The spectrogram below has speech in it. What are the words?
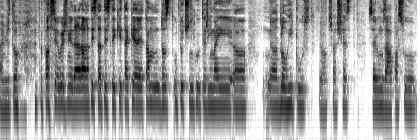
já vím, že to Pepa asi nebudeš mít ráda na ty statistiky, tak je tam dost útočníků, kteří mají uh, dlouhý půst, jo, třeba 6, 7 zápasů uh,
